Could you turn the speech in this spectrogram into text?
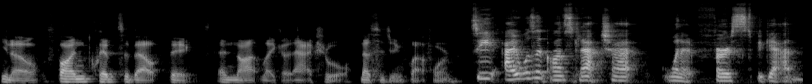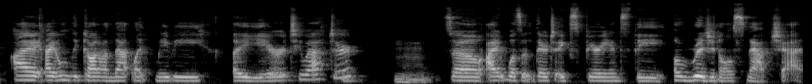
you know fun quips about things, and not like an actual messaging platform. See, I wasn't on Snapchat when it first began. I I only got on that like maybe a year or two after. Mm-hmm. So I wasn't there to experience the original Snapchat.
